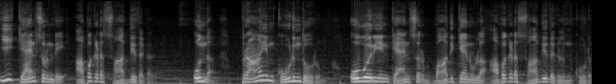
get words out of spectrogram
ഈ ക്യാൻസറിന്റെ അപകട സാധ്യതകൾ. ഒന്ന് പ്രായം കൂടുന്തോറും ഓവേറിയൻ ക്യാൻസർ ബാധിക്കാനുള്ള അപകട സാധ്യതകളും കൂടും.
